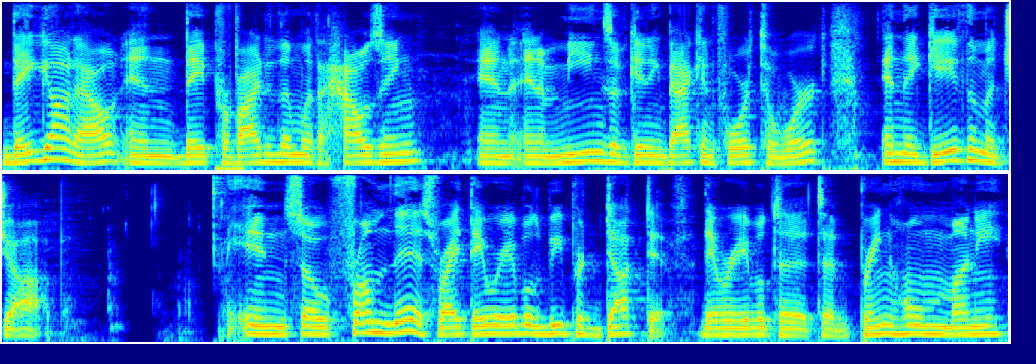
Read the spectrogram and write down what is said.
they got out and they provided them with a housing and, and a means of getting back and forth to work, and they gave them a job. And so from this, right, they were able to be productive. They were able to to bring home money.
